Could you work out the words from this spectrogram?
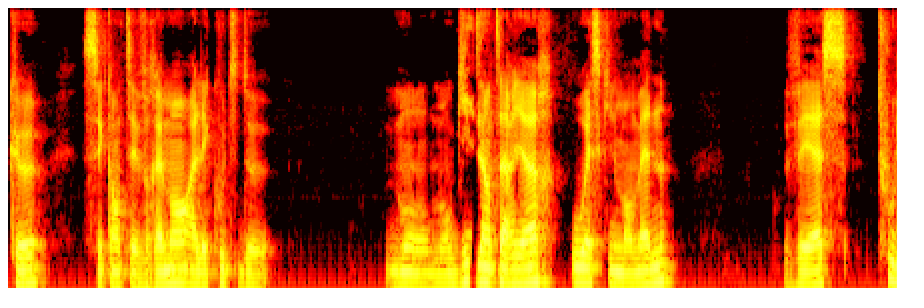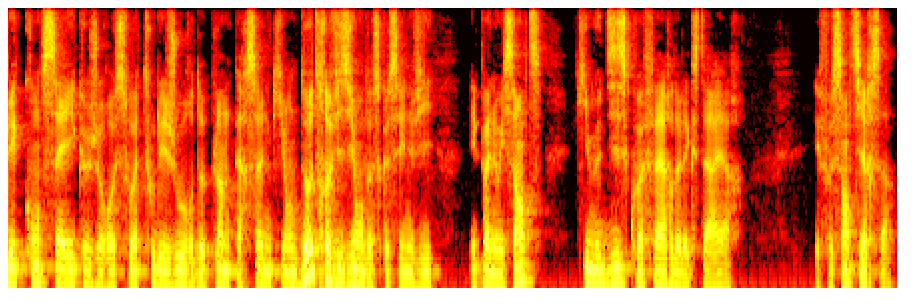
que c'est quand tu es vraiment à l'écoute de mon, guide intérieur, où est-ce qu'il m'emmène, VS tous les conseils que je reçois tous les jours de plein de personnes qui ont d'autres visions de ce que c'est une vie épanouissante, qui me disent quoi faire de l'extérieur. Il faut sentir ça.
